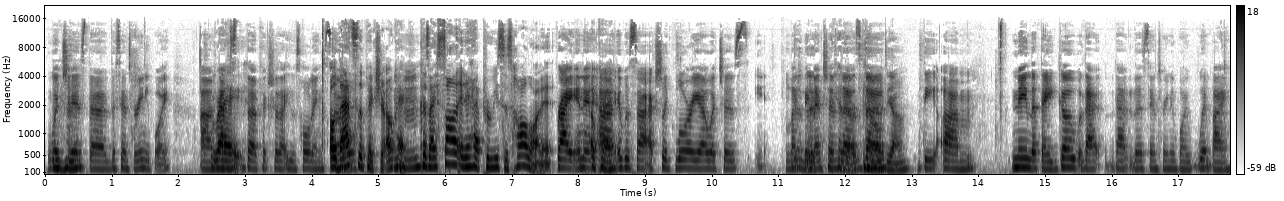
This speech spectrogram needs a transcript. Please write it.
which mm-hmm. is the the santorini boy um, right. the picture that he was holding. So, oh, that's the picture. Okay. Because mm-hmm. I saw it and it had Paresis Hall on it. Right. And it, okay. uh, it was uh, actually Gloria, which is, like the, they the, mentioned, the, the, killed, yeah. the um, name that they go that that the Santorini boy went by.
